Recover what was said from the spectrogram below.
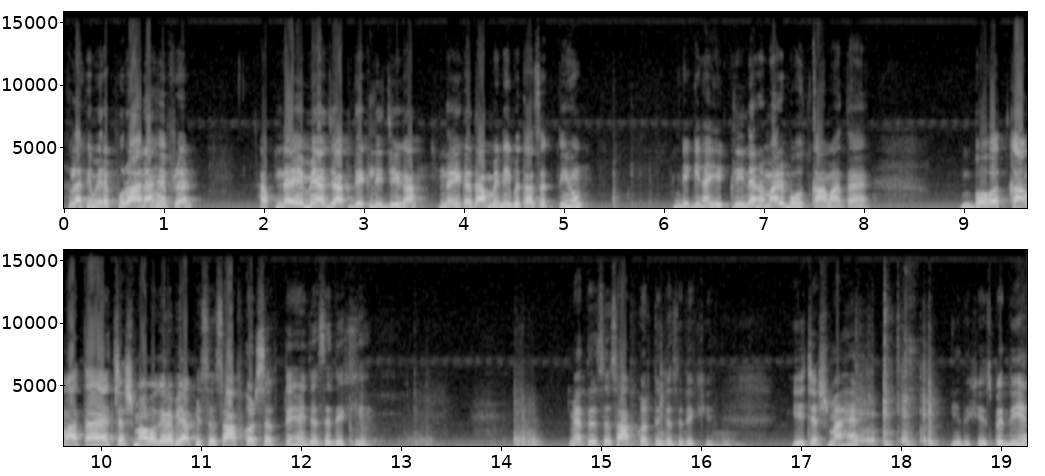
हालाँकि मेरा पुराना है फ्रेंड आप नए में आप जाकर देख लीजिएगा। नए का दाम मैं नहीं बता सकती हूँ। लेकिन हाँ ये क्लीनर हमारे बहुत काम आता है। बहुत काम आता है। चश्मा वगैरह भी आप इसे साफ़ कर सकते हैं, जैसे देखिए। मैं तो इसे साफ़ करती हूँ, जैसे देखिए। ये चश्मा है। ये देखिए, इस पर दिए।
